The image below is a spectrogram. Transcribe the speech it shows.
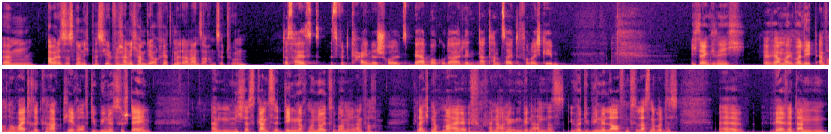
Ähm, aber das ist noch nicht passiert. Wahrscheinlich haben die auch jetzt mit anderen Sachen zu tun. Das heißt, es wird keine Scholz, Baerbock oder Lindner-Tanzseite von euch geben? Ich denke nicht wir haben mal überlegt, einfach noch weitere Charaktere auf die Bühne zu stellen. Ähm, nicht das ganze Ding nochmal neu zu bauen, sondern einfach vielleicht nochmal, keine Ahnung, irgendwen anders über die Bühne laufen zu lassen. Aber das äh, wäre dann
